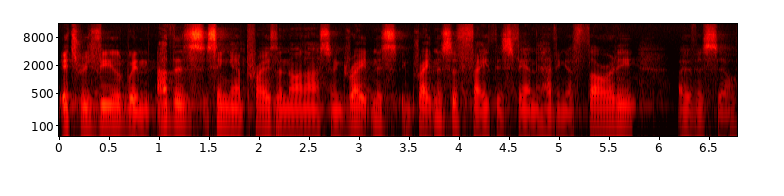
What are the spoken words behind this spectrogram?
It's revealed when others sing our praise and not us. And greatness, greatness of faith is found in having authority over self.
